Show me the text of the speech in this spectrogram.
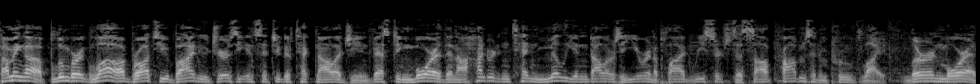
Coming up, Bloomberg Law brought to you by New Jersey Institute of Technology, investing more than $110 million a year in applied research to solve problems and improve life. Learn more at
